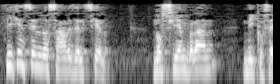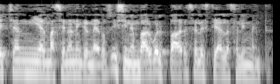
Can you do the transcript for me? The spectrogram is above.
Fíjense en las aves del cielo. No siembran ni cosechan ni almacenan en graneros, y sin embargo el Padre Celestial las alimenta.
